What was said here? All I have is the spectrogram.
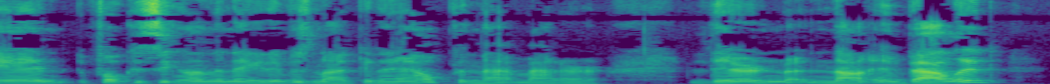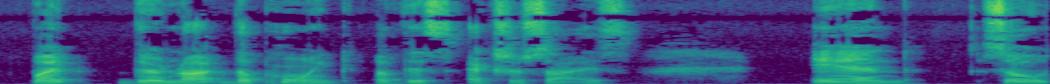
and focusing on the negative is not going to help in that matter. They're not invalid, but they're not the point of this exercise. And so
